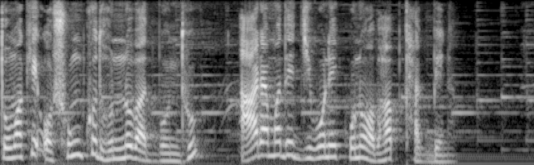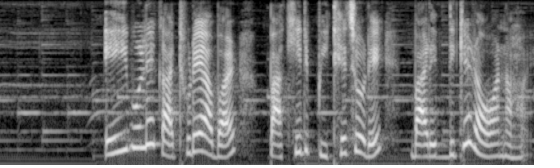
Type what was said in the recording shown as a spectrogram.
তোমাকে অসংখ্য ধন্যবাদ বন্ধু। আর আমাদের জীবনে কোনো অভাব থাকবে না। এই বলে কাঠুরে আবার পাখির পিঠে চড়ে বাড়ির দিকে রওনা হয়।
